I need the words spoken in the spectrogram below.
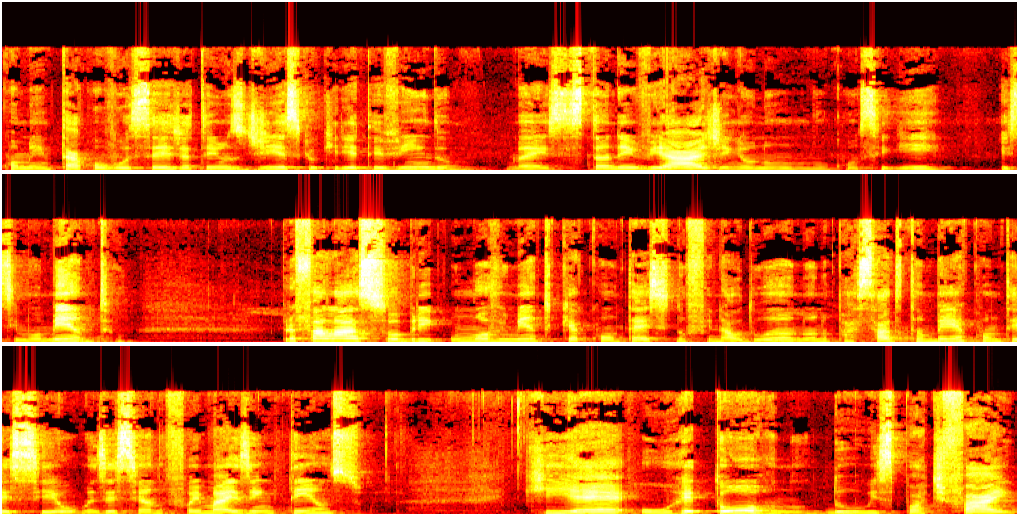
comentar com vocês, já tem uns dias que eu queria ter vindo, mas estando em viagem eu não, não consegui esse momento, para falar sobre um movimento que acontece no final do ano. Ano passado também aconteceu, mas esse ano foi mais intenso, que é o retorno do Spotify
